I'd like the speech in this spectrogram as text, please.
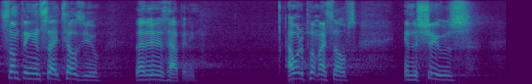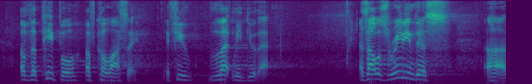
something inside tells you that it is happening. I want to put myself in the shoes of the people of Colossae, if you let me do that. As I was reading this uh,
